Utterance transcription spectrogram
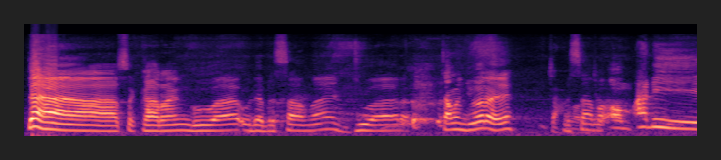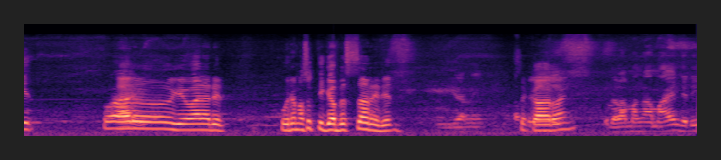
Ya, sekarang gua udah bersama juara, calon juara ya, Calon bersama Om Adit. Waduh, gimana Adit? Udah masuk tiga besar ya, Dit? Iya nih. Tapi Sekarang, udah lama nggak main jadi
